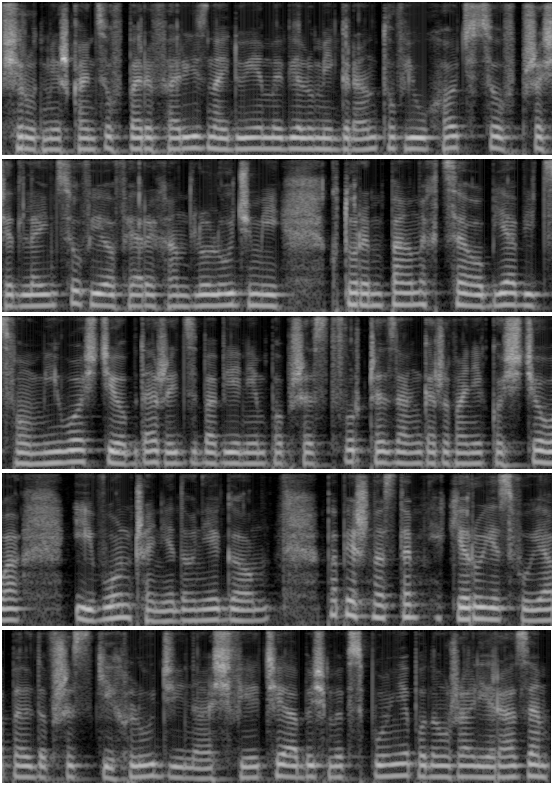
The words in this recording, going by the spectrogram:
Wśród mieszkańców peryferii znajdujemy wielu migrantów i uchodźców, przesiedleńców i ofiary handlu ludźmi, którym Pan chce objawić swą miłość i obdarzyć zbawieniem poprzez twórcze zaangażowanie Kościoła i włączenie do niego. Papież następnie kieruje swój apel do wszystkich ludzi na świecie, abyśmy wspólnie podążali razem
